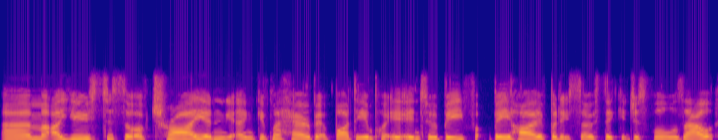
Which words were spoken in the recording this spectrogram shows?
Um, I used to sort of try and, and give my hair a bit of body and put it into a bee, beehive, but it's so thick it just falls out.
